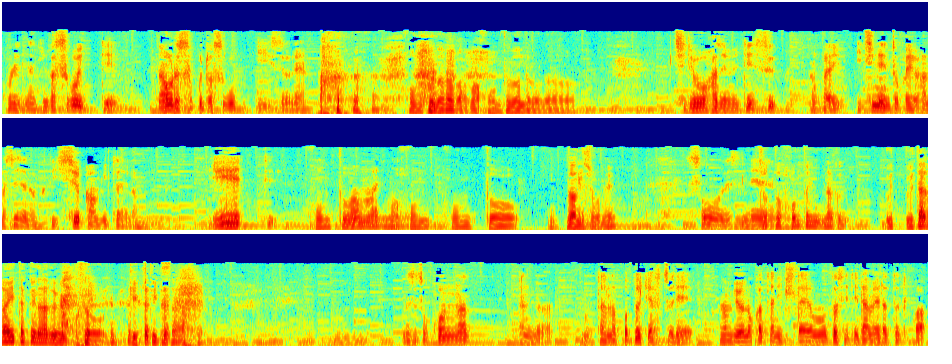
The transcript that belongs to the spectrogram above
これ何がすごいって、治る速度すごくいいですよね。本当ならば、まあ本当なんだろうな治療を始めてす、なんか1年とかいう話じゃなくて1週間みたいな。ええって。本当、あんまりまあほん、本当、なんでしょうね。そうですね。ちょっと本当になんか、う疑いたくなる、この劇的さ。ちょっとこんな、なんだ、他のポッドキャストで難病の方に期待を持たせてダメだったとか、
